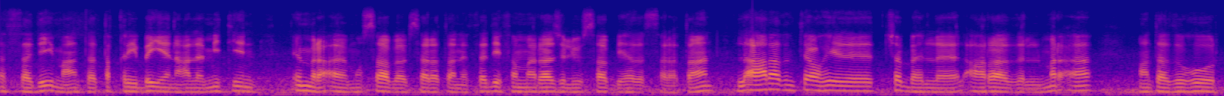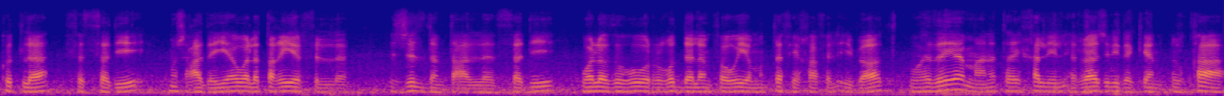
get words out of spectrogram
الثدي معناتها تقريبا على 200 امرأة مصابة بسرطان الثدي فما راجل يصاب بهذا السرطان. الأعراض متاعه هي تشبه الأعراض المرأة معناتها ظهور كتلة في الثدي مش عادية ولا تغيير في الجلد متاع الثدي ولا ظهور غدة لمفاوية منتفخة في الإباط. وهذا معناتها يخلي الراجل إذا كان لقى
